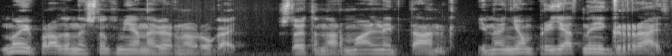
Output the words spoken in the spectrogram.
ну и правда начнут меня наверное ругать, что это нормальный танк и на нем приятно играть.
